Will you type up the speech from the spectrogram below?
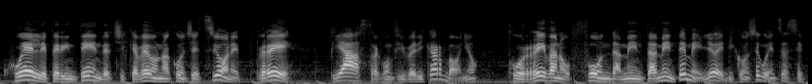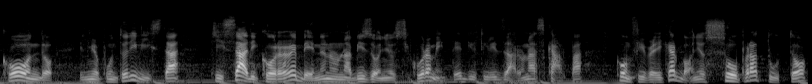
quelle per intenderci che avevano una concezione pre piastra con fibra di carbonio correvano fondamentalmente meglio e di conseguenza secondo il mio punto di vista chi sa di correre bene non ha bisogno sicuramente di utilizzare una scarpa con fibra di carbonio, soprattutto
